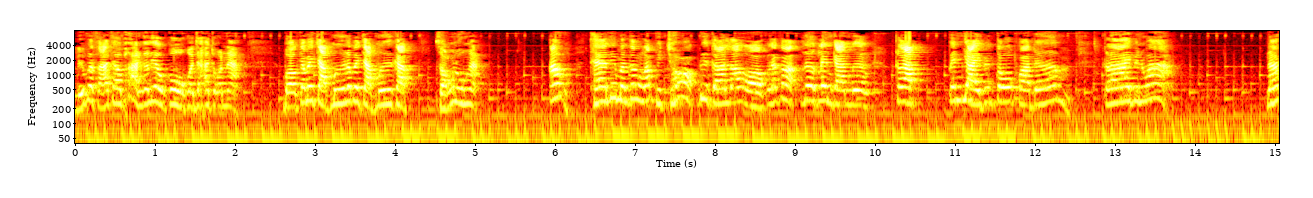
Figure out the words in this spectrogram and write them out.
หรือภาษาชาวบ้านก็เรียกว่าโกหกประชาชนน่ะ บอกจะไม่จับมือแล้วไปจับมือกับสองลุงอะ เอ้าแทนที่มันต้องรับผิดชอบด้วยการลาออกแล้วก็เลิกเล่นการเมือง กลับเป็นใหญ่เป็นโตกว่าเดิม กลายเป็นว่านะ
